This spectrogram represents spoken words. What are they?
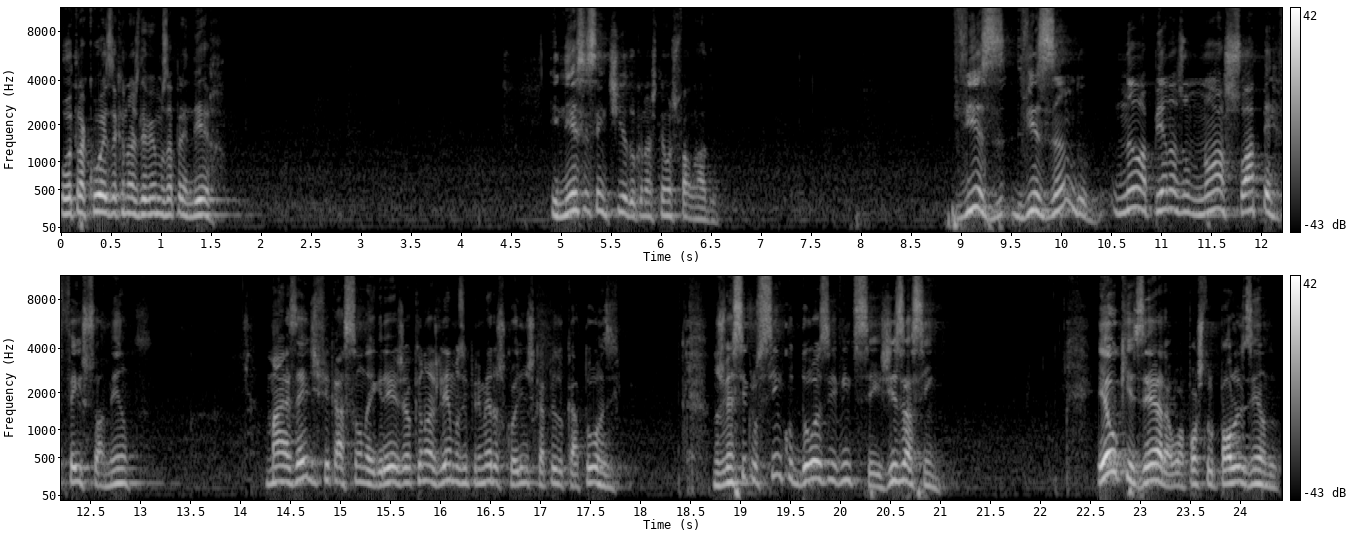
Outra coisa que nós devemos aprender, e nesse sentido que nós temos falado, vis, visando não apenas o nosso aperfeiçoamento, mas a edificação da igreja, é o que nós lemos em 1 Coríntios capítulo 14, nos versículos 5, 12 e 26, diz assim, eu quisera, o apóstolo Paulo dizendo,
